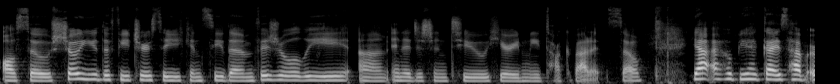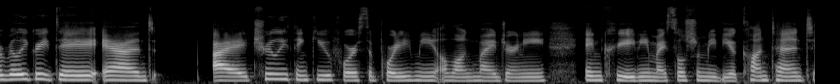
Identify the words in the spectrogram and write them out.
also show you the features so you can see them visually um, in addition to hearing me talk about it. So, yeah, I hope you guys have a really great day and I truly thank you for supporting me along my journey in creating my social media content,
